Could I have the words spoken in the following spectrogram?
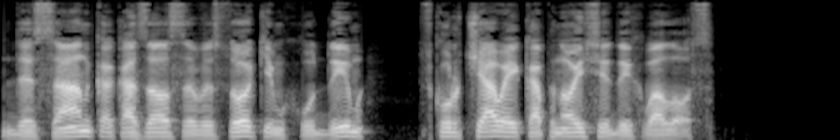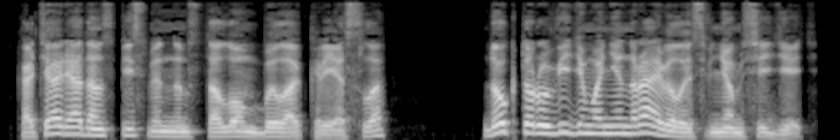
Десанг оказался высоким, худым, с курчавой копной седых волос. Хотя рядом с письменным столом было кресло, доктору, видимо, не нравилось в нем сидеть.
